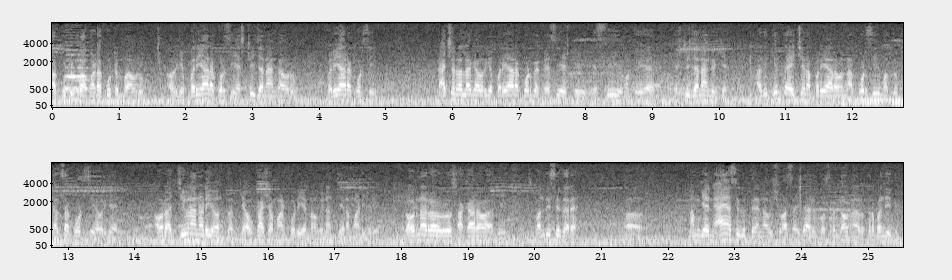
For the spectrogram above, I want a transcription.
ಆ ಕುಟುಂಬ, ಬಡ ಕುಟುಂಬ ಅವರು, ಅವರಿಗೆ ಪರಿಹಾರ ಕೊಡಿಸಿ, ಎಸ್ ಟಿ ಜನಾಂಗ ಅವರು ಪರಿಹಾರ ಕೊಡಿಸಿ, ನ್ಯಾಚುರಲ್ ಆಗಿ ಅವರಿಗೆ ಪರಿಹಾರ ಕೊಡಬೇಕು, S C, S T, S C ಮತ್ತು ಎಸ್ ಟಿ ಜನಾಂಗಕ್ಕೆ. ಅದಕ್ಕಿಂತ ಹೆಚ್ಚಿನ ಪರಿಹಾರವನ್ನು ಕೊಡಿಸಿ ಮತ್ತು ಕೆಲಸ ಕೊಡಿಸಿ ಅವರಿಗೆ ಅವರ ಜೀವನ ನಡೆಯುವಂಥದ್ದಕ್ಕೆ ಅವಕಾಶ ಮಾಡಿಕೊಡಿ ಅನ್ನೋ ವಿನಂತಿಯನ್ನು ಮಾಡಿದಿರಿ. ಗವರ್ನರ್ ಅವರು ಸಕಾರವಾಗಿ ಸ್ಪಂದಿಸಿದ್ದಾರೆ ನಮಗೆ ನ್ಯಾಯ ಸಿಗುತ್ತೆ ಅನ್ನೋ ವಿಶ್ವಾಸ ಇದೆ. ಅದಕ್ಕೋಸ್ಕರ ಗವರ್ನರ್ ಹತ್ರ ಬಂದಿದ್ದೀವಿ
